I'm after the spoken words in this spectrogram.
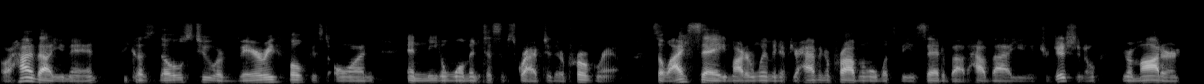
or high value man because those two are very focused on and need a woman to subscribe to their program. So I say, modern women, if you're having a problem with what's being said about how value and traditional, you're modern,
